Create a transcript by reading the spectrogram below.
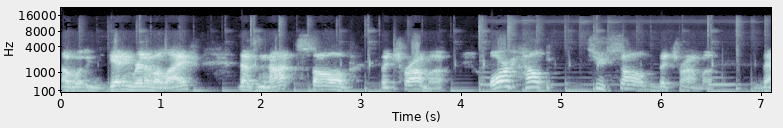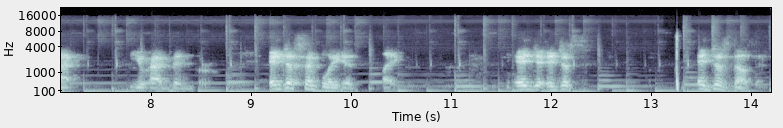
of getting rid of a life does not solve the trauma or help to solve the trauma that you have been through. It just simply is like it. It just it just doesn't.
